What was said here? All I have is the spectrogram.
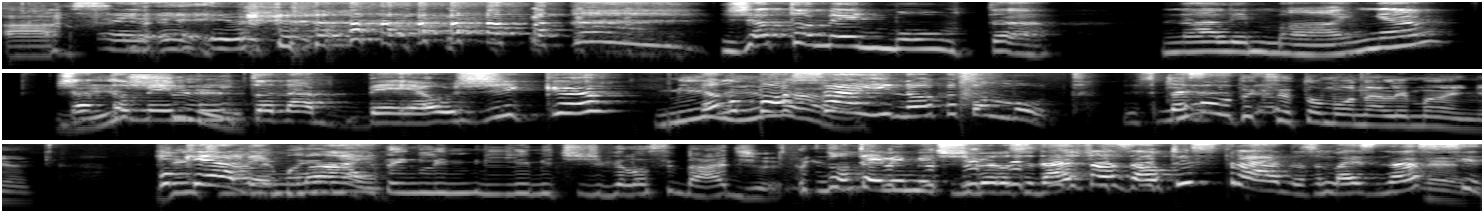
Ah, sim. É, é, eu- já tomei multa na Alemanha, já Vixe. tomei multa na Bélgica. Menina, Eu não posso sair, não, que eu tomo multa. Que Mas multa que você tomou na Alemanha? Porque Gente, a Alemanha Alemanha- não tem lim- limite de velocidade. não tem limite de velocidade nas autoestradas, mas nas É.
